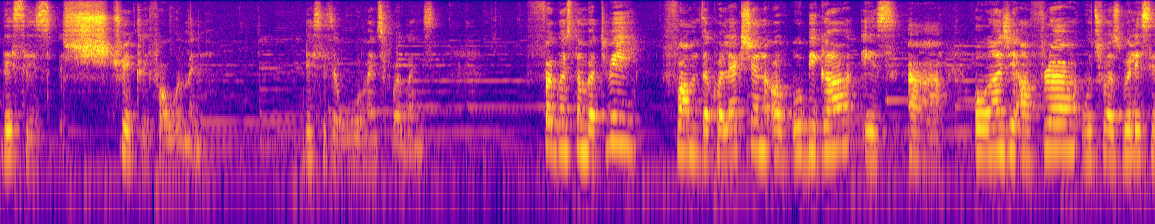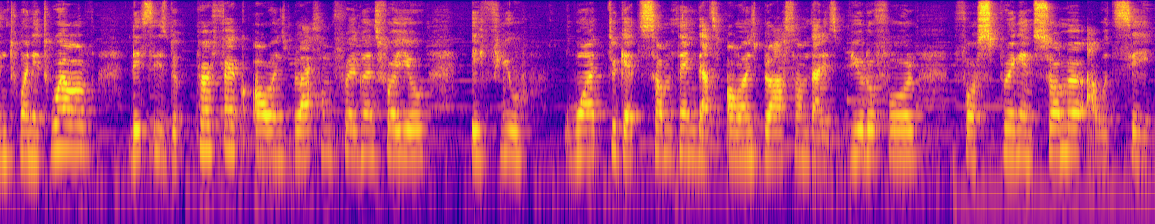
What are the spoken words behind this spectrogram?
this is strictly for women. This is a woman's fragrance. Fragrance number three from the collection of Houbigant is uh, Orange en Fleur which was released in 2012 this is the perfect orange blossom fragrance for you. If you want to get something that's orange blossom that is beautiful for spring and summer I would say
